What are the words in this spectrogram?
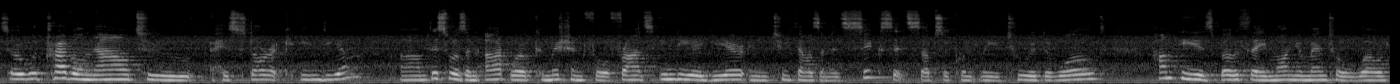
So, we'll travel now to historic India. Um, this was an artwork commissioned for France India Year in 2006. It subsequently toured the world. Hampi is both a monumental World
